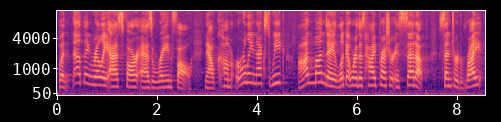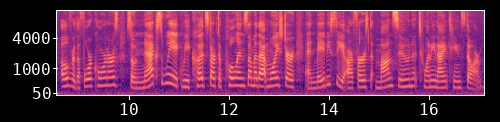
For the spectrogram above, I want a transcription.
but nothing really as far as rainfall. Now, come early next week, on Monday, look at where this high pressure is set up centered right over the four corners. So next week we could start to pull in some of that moisture and maybe see our first monsoon 2019 storm.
